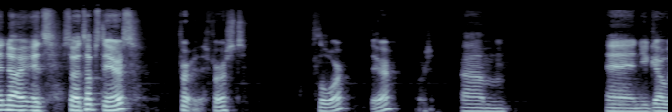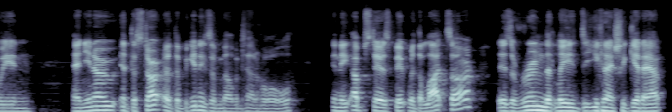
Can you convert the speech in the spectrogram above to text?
Uh, no, it's so it's upstairs, fir- first floor there, um, and you go in, and you know at the start at the beginnings of Melbourne Town Hall, in the upstairs bit where the lights are, there's a room that leads that you can actually get out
